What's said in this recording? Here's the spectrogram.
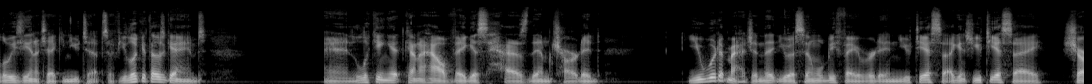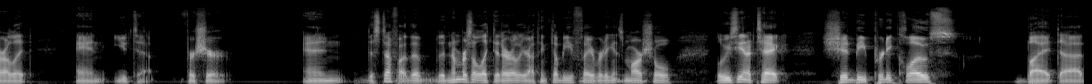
Louisiana Tech, and UTEP. So if you look at those games and looking at kind of how Vegas has them charted, you would imagine that USM will be favored in UTSA against UTSA, Charlotte, and UTEP for sure. And the stuff, the the numbers I looked at earlier, I think they'll be favored against Marshall. Louisiana Tech should be pretty close, but uh,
